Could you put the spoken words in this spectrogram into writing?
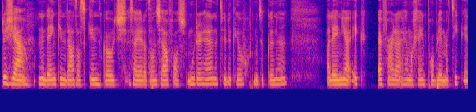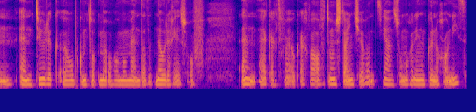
Dus ja, en dan denk je inderdaad als kindcoach zou je dat dan zelf als moeder hè, natuurlijk heel goed moeten kunnen. Alleen ja, ik ervaar daar helemaal geen problematiek in. En tuurlijk roep ik hem tot me op een moment dat het nodig is of en hij krijgt van mij ook echt wel af en toe een standje, want ja, sommige dingen kunnen gewoon niet.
